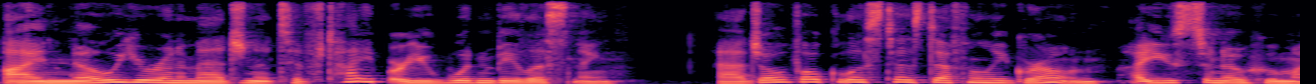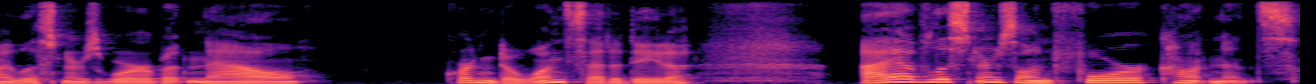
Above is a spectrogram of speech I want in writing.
I know you're an imaginative type, or you wouldn't be listening. Agile Vocalist has definitely grown. I used to know who my listeners were, but now, according to one set of data, I have listeners on four continents.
